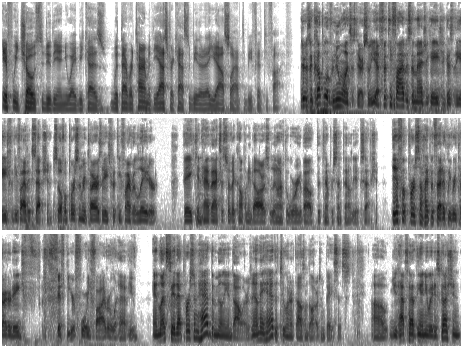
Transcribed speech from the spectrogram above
if we chose to do the NUA because with that retirement, the asterisk has to be there that you also have to be 55. There's a couple of nuances there. So, yeah, 55 is the magic age because of the age 55 exception. So, if a person retires at age 55 or later, they can have access to their company dollars so they don't have to worry about the 10% penalty exception. If a person hypothetically retired at age 50 or 45 or what have you, and let's say that person had the million dollars and they had the $200,000 in basis, uh, you have to have the NUA discussion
